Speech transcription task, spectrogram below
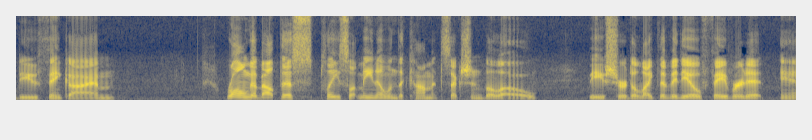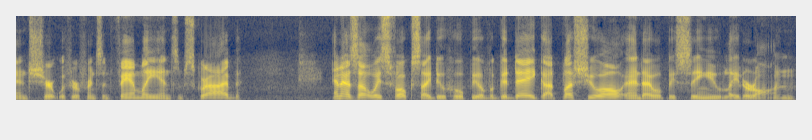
do you think I'm wrong about this? Please let me know in the comment section below. Be sure to like the video, favorite it, and share it with your friends and family, and subscribe. And as always, folks, I do hope you have a good day. God bless you all, and I will be seeing you later on.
